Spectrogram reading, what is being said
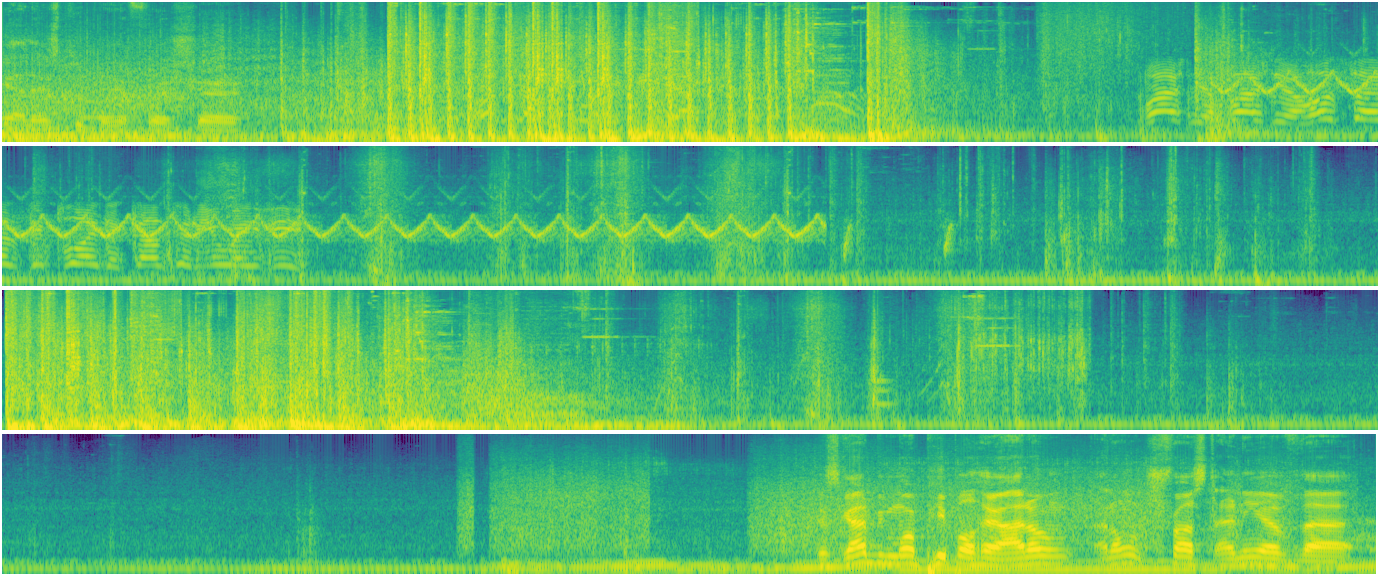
Yeah, there's people here for sure. Vanya, Vanya, hostiles deploy the counter UAV. There's gotta be more people here. I don't I don't trust any of that.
